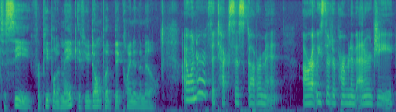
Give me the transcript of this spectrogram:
to see for people to make if you don't put Bitcoin in the middle. I wonder if the Texas government, or at least their Department of Energy,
